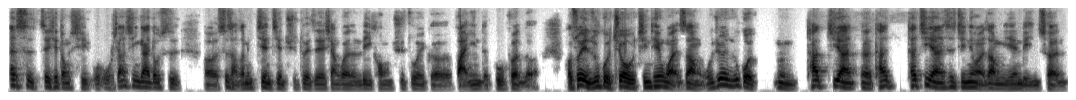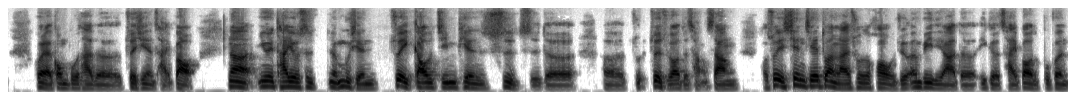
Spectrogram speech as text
但是这些东西，我我相信应该都是呃市场上面渐渐去对这些相关的利空去做一个反应的部分了。好，所以如果就今天晚上，我觉得如果嗯，他既然呃他他既然是今天晚上、明天凌晨会来公布他的最新的财报，那因为他又是目前最高晶片市值的呃最最主要的厂商，所以现阶段来说的话，我觉得 NVIDIA 的一个财报的部分，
